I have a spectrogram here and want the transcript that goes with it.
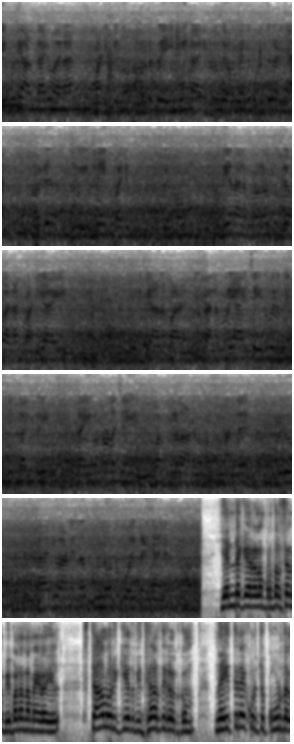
പുതിയ പുതിയ ആൾക്കാർ വരാൻ മടിക്കുന്നു. അവർക്ക് ട്രെയിനിങ്ങും കാര്യങ്ങളും ഗവൺമെന്റ് കൊടുത്തു കഴിഞ്ഞാൽ അവർ ഇതിലേക്ക് വരും. ഇപ്പം പുതിയ തലമുറകൾക്കൊക്കെ വരാൻ മടിയായി ഇരിക്കുകയാണ്. തലമുറയായി ചെയ്തു വരുന്നതിന് കൈത്തറി കൈ കൊണ്ടുള്ള വർക്കുകളാണ് നമുക്ക് നല്ല ഒരു കാര്യമാണിത് മുന്നോട്ട് പോയി കഴിഞ്ഞാൽ എന്റെ കേരളം പ്രദർശന വിപണന മേളയിൽ സ്റ്റാൾ ഒരുക്കിയത് വിദ്യാർത്ഥികൾക്കും നെയ്ത്തിനെക്കുറിച്ച് കൂടുതൽ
